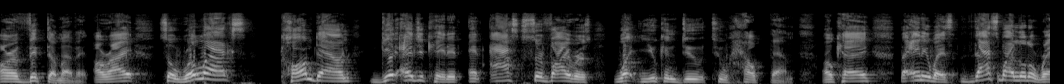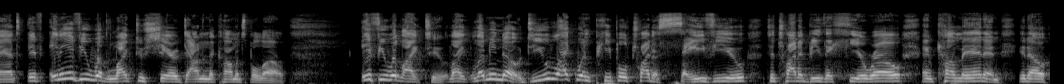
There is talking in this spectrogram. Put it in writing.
are a victim of it, all right? So relax, calm down, get educated, and ask survivors what you can do to help them, okay? But anyways, that's my little rant. If any of you would like to share down in the comments below, if you would like to, like, let me know. Do you like when people try to save you, to try to be the hero and come in and, you know,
